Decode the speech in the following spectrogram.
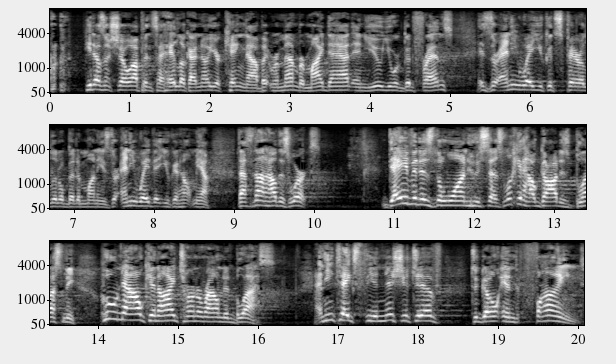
he doesn't show up and say, Hey, look, I know you're king now, but remember, my dad and you, you were good friends. Is there any way you could spare a little bit of money? Is there any way that you can help me out? That's not how this works. David is the one who says, Look at how God has blessed me. Who now can I turn around and bless? And he takes the initiative to go and find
